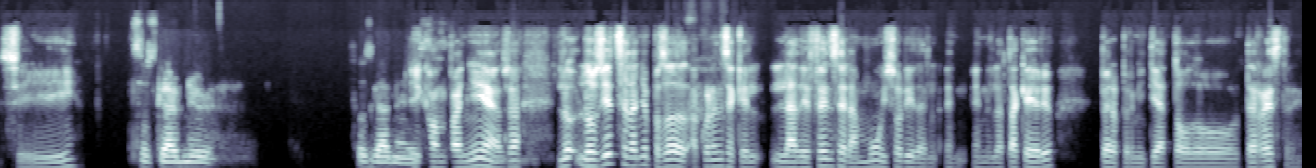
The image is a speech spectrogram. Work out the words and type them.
Sí. Sos Gardner. Sos Gardner. Y compañía. O sea, lo- los Jets el año pasado, acuérdense que la defensa era muy sólida en, en- en el ataque aéreo, pero permitía todo terrestre.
